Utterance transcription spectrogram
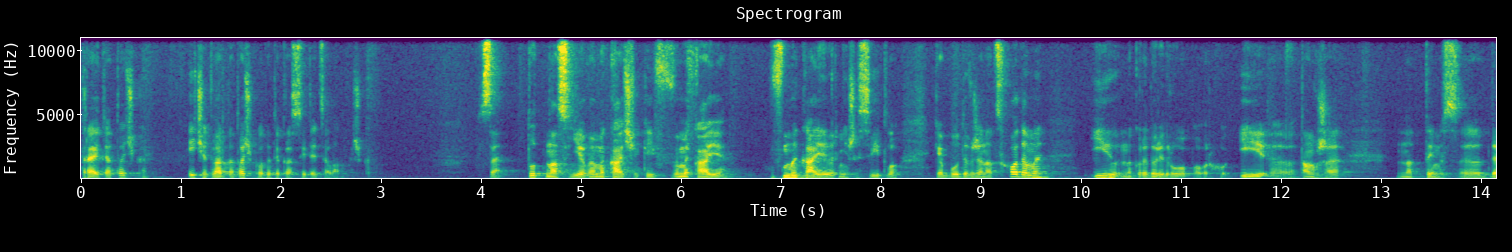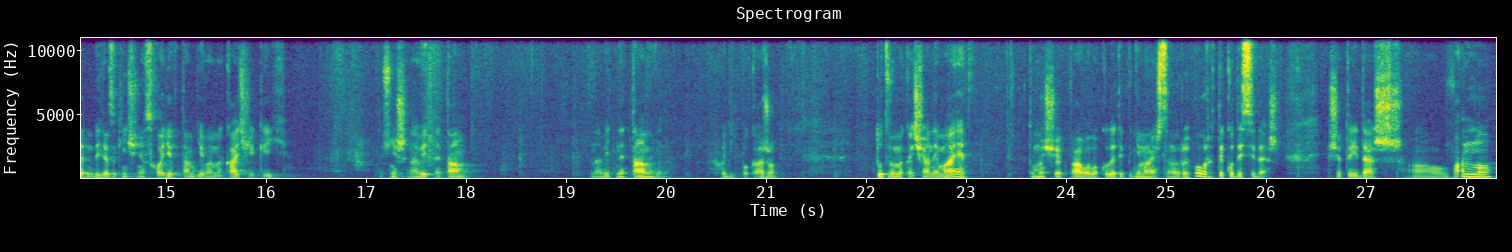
третя точка і четверта точка, тут якраз світиться лампочка. Все. Тут у нас є вимикач, який вимикає, вмикає верніше світло, яке буде вже над сходами, і на коридорі другого поверху. І е, там вже над тим, е, де біля закінчення сходів, там є вимикач, який, точніше, навіть не там. Навіть не там він. Ходіть, покажу. Тут вимикача немає, тому що, як правило, коли ти піднімаєшся на другий поверх, ти кудись йдеш. Якщо ти йдеш в ванну,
